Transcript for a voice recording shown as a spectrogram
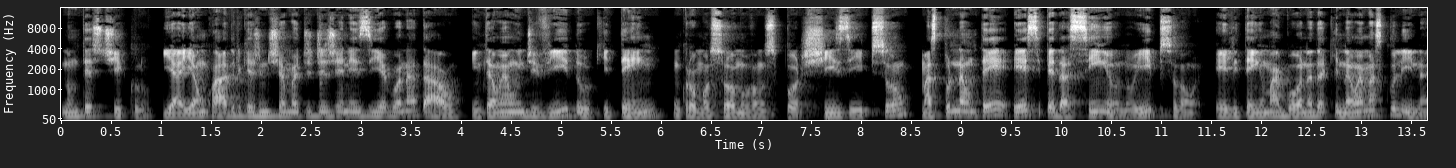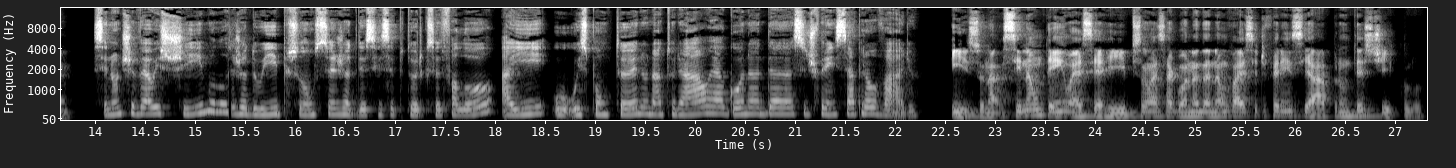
num testículo. E aí é um quadro que a gente chama de disgenesia gonadal. Então é um indivíduo que tem um cromossomo, vamos supor, XY, mas por não ter esse pedacinho no Y, ele tem uma gônada que não é masculina. Se não tiver o estímulo, seja do Y, seja desse receptor que você falou, aí o, o espontâneo, natural, é a gônada se diferenciar para ovário. Isso. Se não tem o SRY, essa gônada não vai se diferenciar para um testículo.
